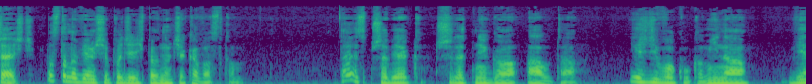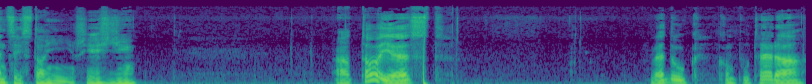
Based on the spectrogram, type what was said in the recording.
Cześć, postanowiłem się podzielić pewną ciekawostką. To jest przebieg trzyletniego auta. Jeździ wokół komina, więcej stoi niż jeździ. A to jest według komputera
